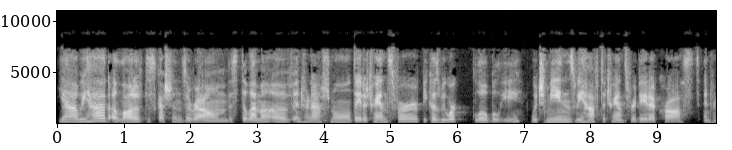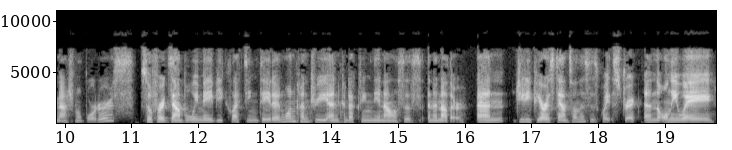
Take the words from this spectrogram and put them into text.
Yeah, we had a lot of discussions around this dilemma of international data transfer because we work globally, which means we have to transfer data across international borders. So, for example, we may be collecting data in one country and conducting the analysis in another. And GDPR's stance on this is quite strict. And the only way,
